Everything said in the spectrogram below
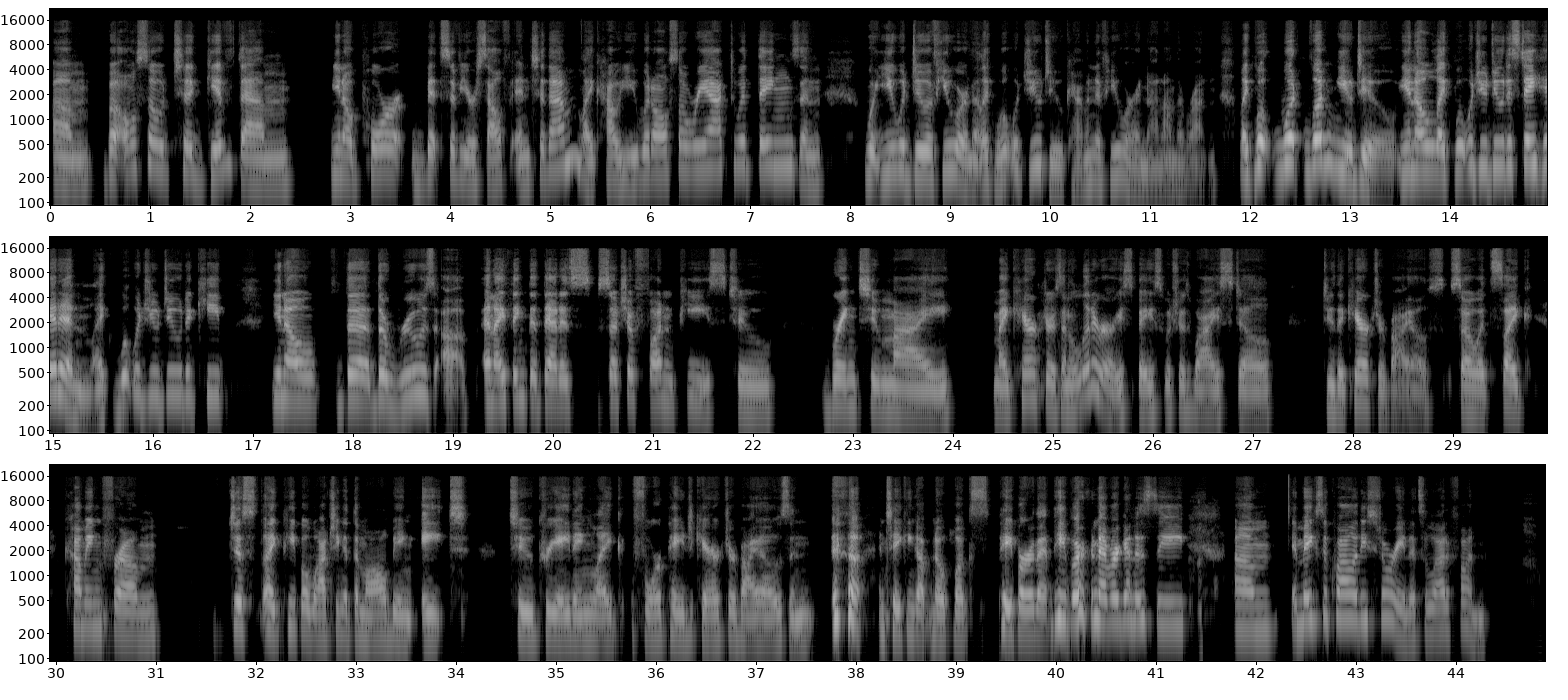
um but also to give them you know pour bits of yourself into them like how you would also react with things and what you would do if you were like what would you do kevin if you were a nun on the run? Like what what wouldn't you do? You know like what would you do to stay hidden? Like what would you do to keep you know the the ruse up? And i think that that is such a fun piece to bring to my my characters in a literary space which is why i still do the character bios. So it's like coming from just like people watching at the mall being eight to creating like four page character bios and and taking up notebooks paper that people are never going to see um it makes a quality story and it's a lot of fun.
